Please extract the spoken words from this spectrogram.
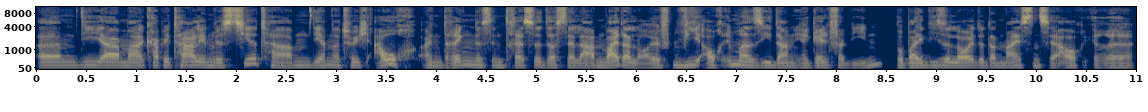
ähm, die ja mal Kapital investiert haben, die haben natürlich auch ein drängendes Interesse, dass der Laden weiterläuft, wie auch immer sie dann ihr Geld verdienen. Wobei diese Leute dann meistens ja auch ihre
